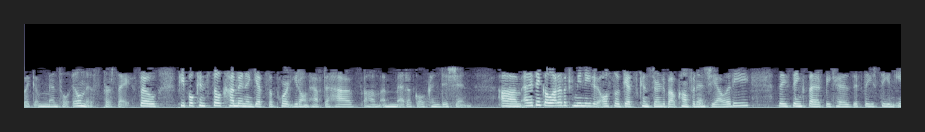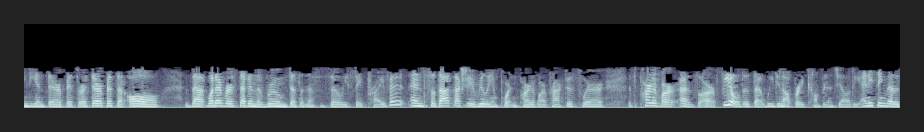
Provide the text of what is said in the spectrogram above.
like a mental illness per se. So people can still come in and get support. You don't have to have um, a medical condition. Um, and I think a lot of the community also gets concerned about confidentiality. They think that because if they see an Indian therapist or a therapist at all, that whatever is said in the room doesn't necessarily stay private. And so that's actually a really important part of our practice where it's part of our, as our field is that we do not break confidentiality. Anything that is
